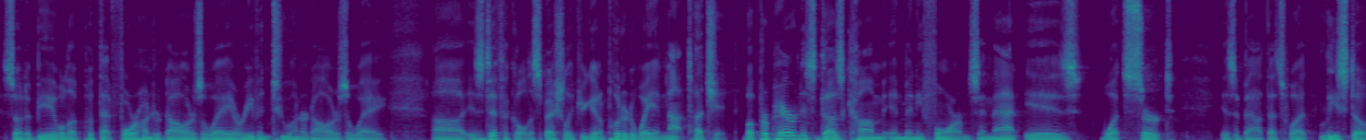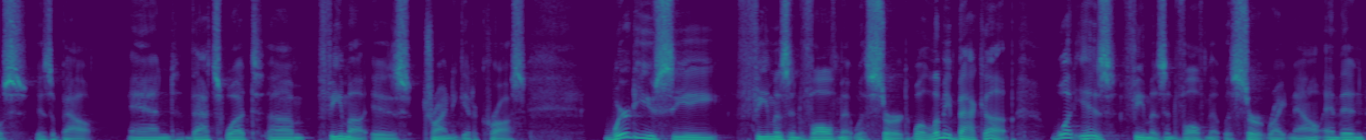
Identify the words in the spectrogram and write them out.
So to be able to put that four hundred dollars away or even two hundred dollars away uh, is difficult, especially if you're going to put it away and not touch it. But preparedness does come in many forms, and that is what CERT is about. That's what Listos is about, and that's what um, FEMA is trying to get across. Where do you see FEMA's involvement with CERT? Well, let me back up. What is FEMA's involvement with CERT right now? And then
